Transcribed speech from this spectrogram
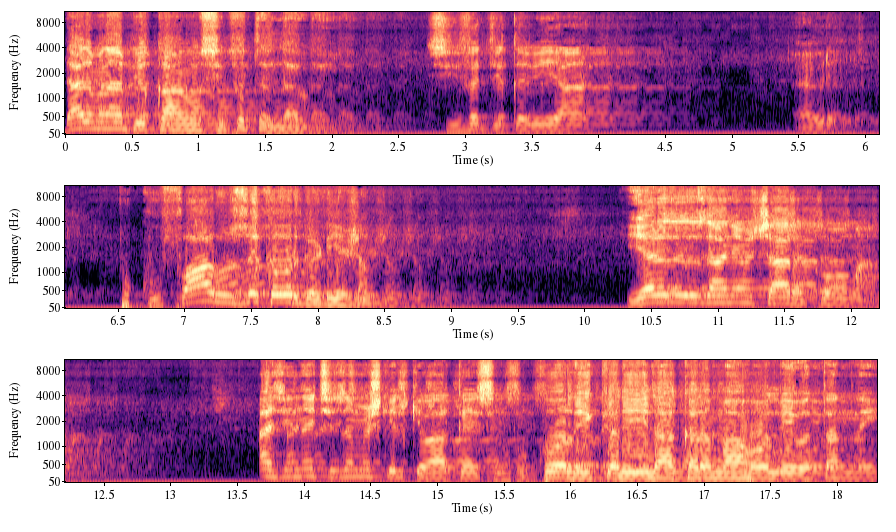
دا د منافقانو صفت الله وی صفت قویه اوره په کفارو زکه ور ګډېږم یره ځان یو شار کومه اسی نه چې زه مشکل کې واقع سم خو کور دی کړی لا کړ ماحول دی وطن نه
